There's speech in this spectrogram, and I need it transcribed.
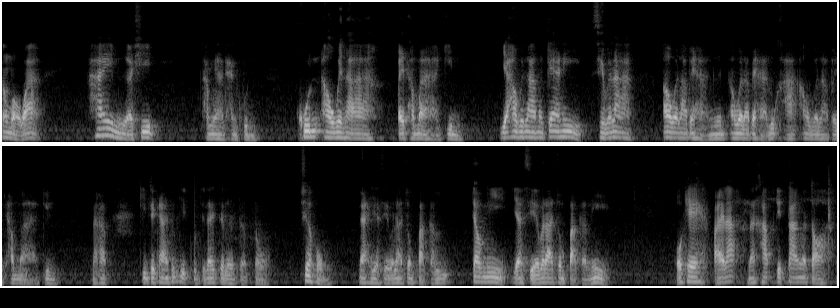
ต้องบอกว่าให้มืออาชีพทำงานแทนคุณ คุณเอาเวลาไปทำมาหากิน อย่าเอาเวลามาแก้หนี้เสียเวลา เอาเวลาไปหาเงิน เอาเวลาไปหาลูกค้า เอาเวลาไปทำมาหากินนะครับ กิจการธุรกิจคุณจะได้เจริญเติบโต เชื่อผมนะอย่าเสียเวลาจมปักกับเจ้าหนี้ อย่าเสียเวลาจมปักกับหนี้ โอเค ไปละนะครับ ติดตามกันต่อใน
